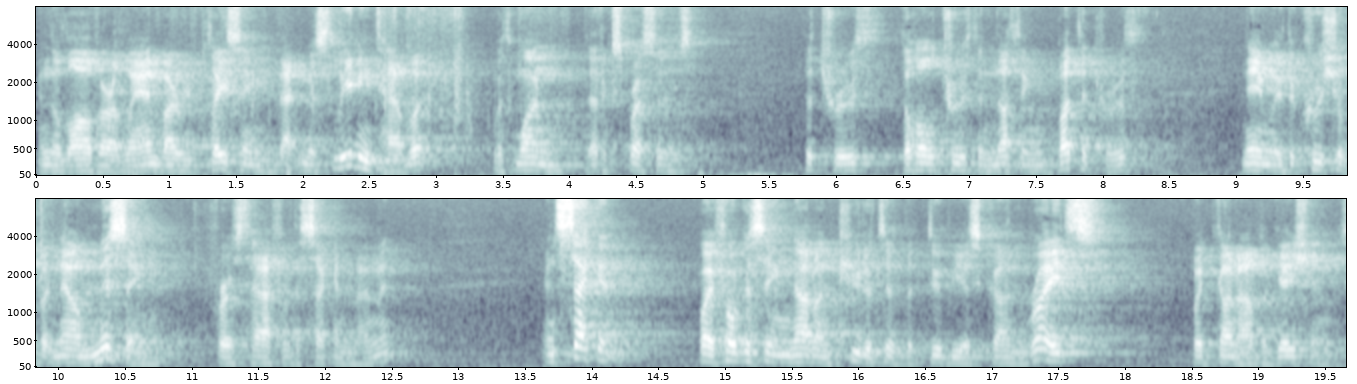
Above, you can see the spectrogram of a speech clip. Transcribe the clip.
and the law of our land by replacing that misleading tablet with one that expresses the truth, the whole truth, and nothing but the truth, namely the crucial but now missing first half of the Second Amendment. And second, by focusing not on putative but dubious gun rights, but gun obligations,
